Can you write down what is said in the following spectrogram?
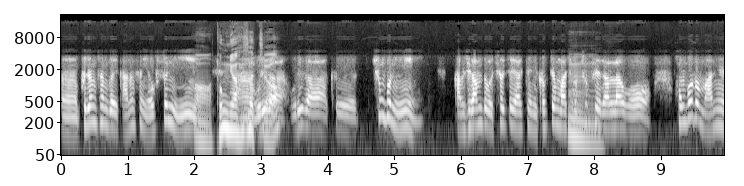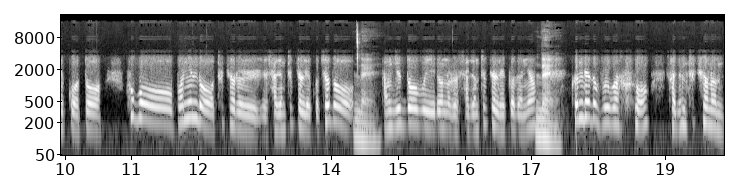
어, 부정선거의 가능성이 없으니 어, 어, 독려하셨죠. 우리가 우리가 그 충분히 감시 감독을 철저히 할 테니 걱정 마시고 음. 투표해 달라고 홍보도 많이 했고 또 후보 본인도 투표를 사전 투표를 했고 저도 네. 당 지도부의 일원으로 사전 투표를 했거든요. 네. 근데도 불구하고 사전 투표는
